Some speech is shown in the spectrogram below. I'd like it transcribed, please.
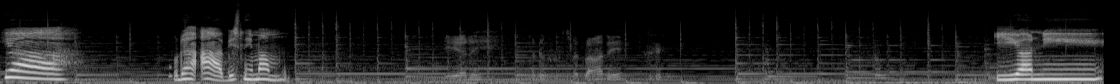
Ya, udah abis nih, Mam. Iya nih, aduh cepet banget ya. Iya nih,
